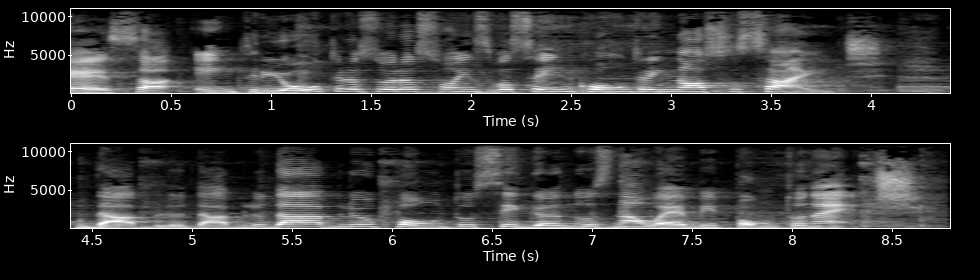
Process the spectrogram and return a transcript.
Essa, entre outras orações, você encontra em nosso site www.ciganosnaweb.net.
